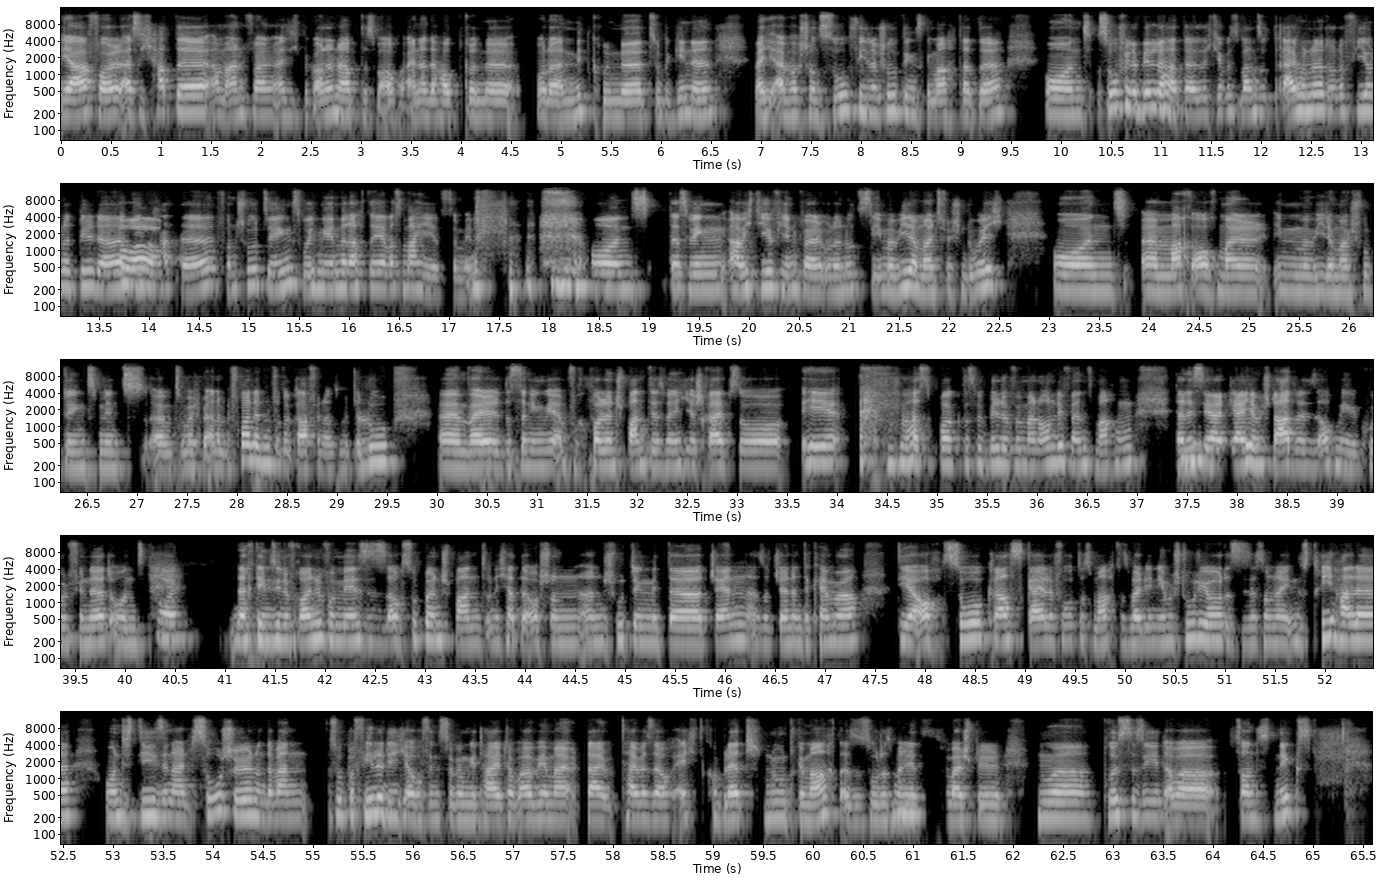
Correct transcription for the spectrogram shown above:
Ja, voll. Also ich hatte am Anfang, als ich begonnen habe, das war auch einer der Hauptgründe oder Mitgründe zu beginnen, weil ich einfach schon so viele Shootings gemacht hatte und so viele Bilder hatte. Also ich glaube, es waren so 300 oder 400 Bilder, oh, wow. die ich hatte von Shootings, wo ich mir immer dachte, ja, was mache ich jetzt damit? Mhm. und deswegen habe ich die auf jeden Fall oder nutze die immer wieder mal zwischendurch und ähm, mache auch mal immer wieder mal Shootings mit ähm, zum Beispiel einer befreundeten Fotografin, also mit der Lou, ähm, weil das dann irgendwie einfach voll entspannt ist, wenn ich ihr schreibe so, hey, hast Bock, dass wir Bilder für meinen OnlyFans machen? Dann mhm. ist sie halt gleich am Start, weil sie es auch mega cool findet und Voll nachdem sie eine Freundin von mir ist, ist es auch super entspannt. Und ich hatte auch schon ein Shooting mit der Jen, also Jen and the Camera, die ja auch so krass geile Fotos macht. Das war in ihrem Studio, das ist ja so eine Industriehalle und die sind halt so schön. Und da waren super viele, die ich auch auf Instagram geteilt habe, aber wir haben halt teilweise auch echt komplett nude gemacht. Also so, dass man mhm. jetzt zum Beispiel nur Brüste sieht, aber sonst nichts.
